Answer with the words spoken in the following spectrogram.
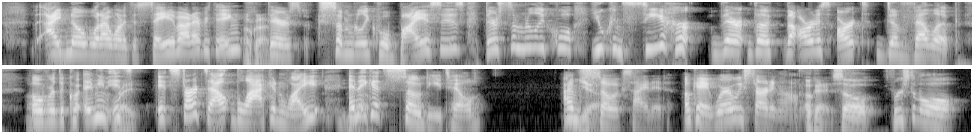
I know what I wanted to say about everything. Okay. There's some really cool biases. There's some really cool. You can see her there. The the artist's art develop over the. course. I mean, it's. Right. it starts out black and white, and Yeah. it gets so detailed. I'm Yeah. so excited. Okay, where are we starting off? Okay, so first of all,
